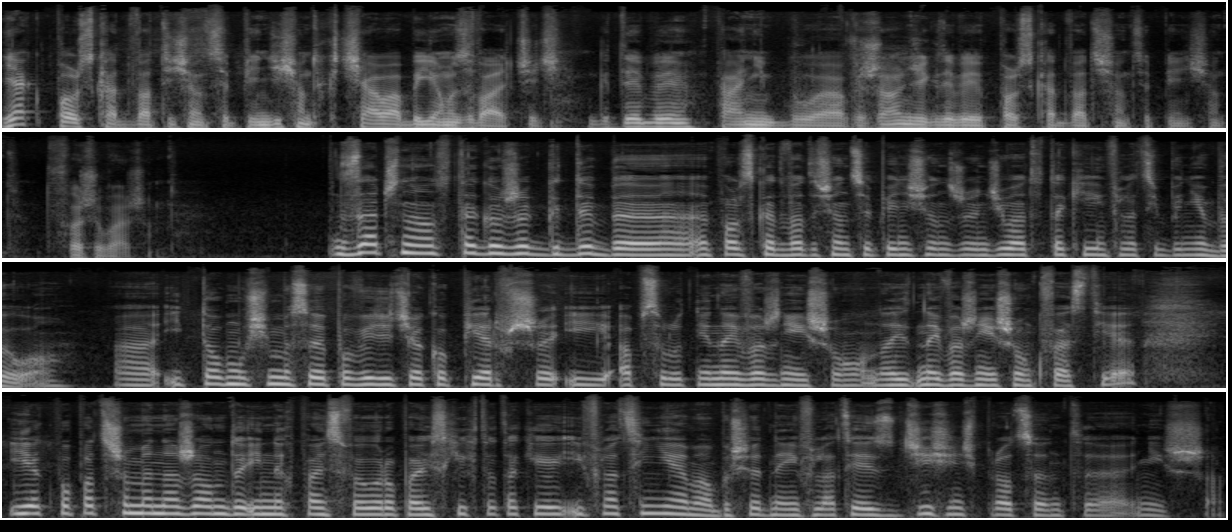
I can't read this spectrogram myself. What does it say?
Jak Polska 2050 chciałaby ją zwalczyć, gdyby pani była w rządzie, gdyby Polska 2050 tworzyła rząd? Zacznę od tego, że gdyby Polska 2050 rządziła, to takiej inflacji by nie było. E, I to musimy sobie powiedzieć jako pierwszy i absolutnie najważniejszą, naj, najważniejszą kwestię. I jak popatrzymy na rządy innych państw europejskich, to takiej inflacji nie ma, bo średnia inflacja jest 10% niższa.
